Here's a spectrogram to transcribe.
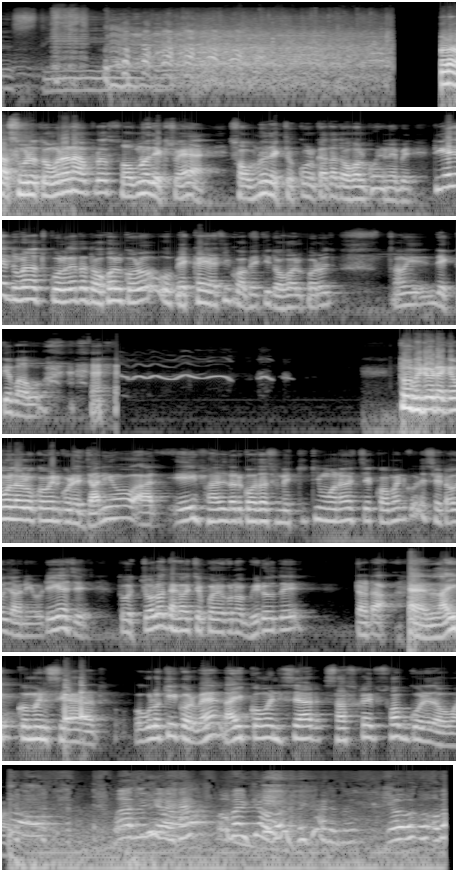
শোনো তোমরা না আপনার স্বপ্ন দেখছ হ্যাঁ? স্বপ্ন দেখছ, কলকাতা দখল করে নেবে। ঠিক আছে, তোমরা কলকাতা দখল করো, অপেক্ষায় আছি, কবে কি দখল করো, আমি দেখতে পাবো। তো ভিডিওটা কেমন লাগল কমেন্ট করে জানিও, আর এই ফাইলটার কথা শুনে কি কি মনে হচ্ছে কমেন্ট করে সেটাও জানিও, ঠিক আছে? তো চলো, দেখা হচ্ছে পরে কোনো ভিডিওতে, টাটা। হ্যাঁ লাইক কমেন্ট শেয়ার ওগুলো কি করবে হ্যাঁ? লাইক কমেন্ট শেয়ার সাবস্ক্রাইব সব করে দেবো মানে।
